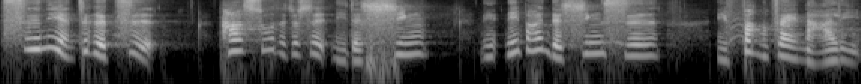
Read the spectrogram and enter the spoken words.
思念这个字，他说的就是你的心。你你把你的心思，你放在哪里？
